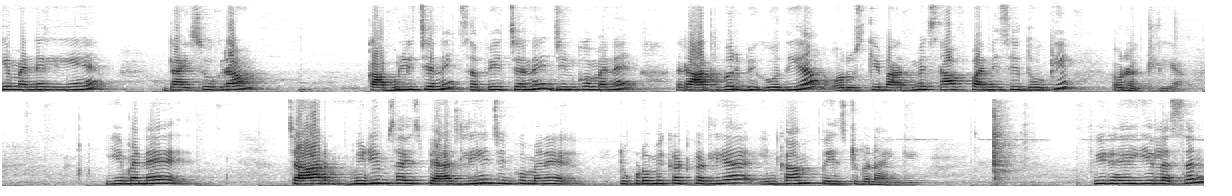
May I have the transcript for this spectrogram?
ये मैंने लिए हैं 250 ग्राम काबुली चने, सफ़ेद चने, जिनको मैंने रात भर भिगो दिया और उसके बाद में साफ़ पानी से धो के और रख लिया। ये मैंने चार मीडियम साइज़ प्याज लिए जिनको मैंने टुकड़ों में कट कर लिया है इनका हम पेस्ट बनाएँगे। फिर है ये लहसुन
